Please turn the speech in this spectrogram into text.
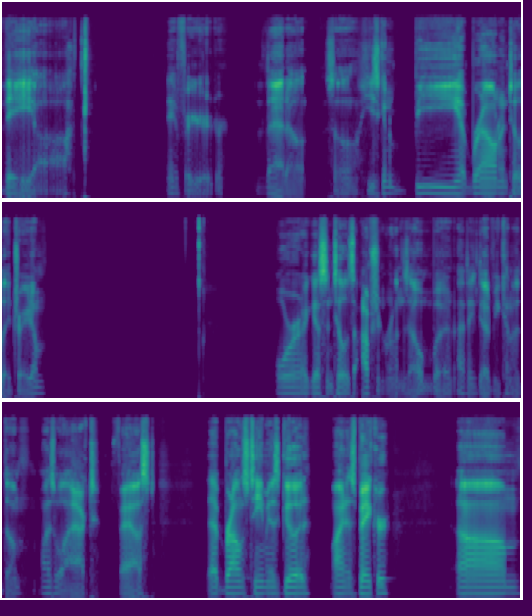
they uh, they figured that out. So he's going to be a Brown until they trade him or I guess until his option runs out. But I think that'd be kind of dumb. Might as well act fast. That Browns team is good, minus Baker. Um,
